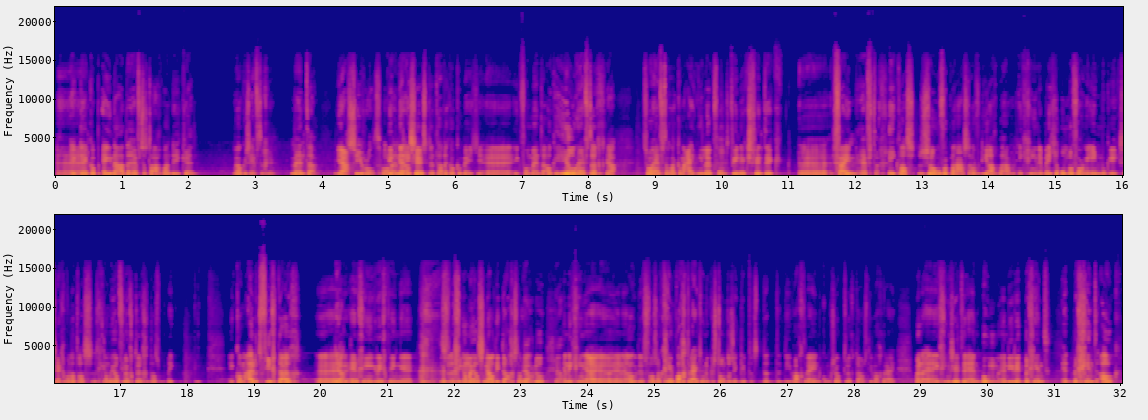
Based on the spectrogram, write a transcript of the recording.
Eh, ik denk op één na de heftigste achtbaan die ik ken. Welke is heftiger? Menta. Ja. SeaWorld, Ik, Orlando. nee, serieus, dat had ik ook een beetje. Eh, ik vond Menta ook heel heftig. Ja. Zo heftig dat ik hem eigenlijk niet leuk vond. Phoenix vind ik eh, fijn heftig. Ik was zo verbaasd over die achtbaan. Ik ging er een beetje onbevangen in, moet ik zeggen. Want het, was, het ging allemaal heel vluchtig. Het was, ik, ik, ik kwam uit het vliegtuig. eh, Ja. en, ging ik richting... dus het ging allemaal heel snel die dag, snap je Ja, wat ik bedoel? ja. En ik ging... en, oh, dus er was ook geen wachtrij toen ik er stond. Dus ik liep dat, dat, die wachtrij in. Kom ik zo op terug trouwens, die wachtrij. Maar ik ging zitten en boem, en die rit begint. Het begint ook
